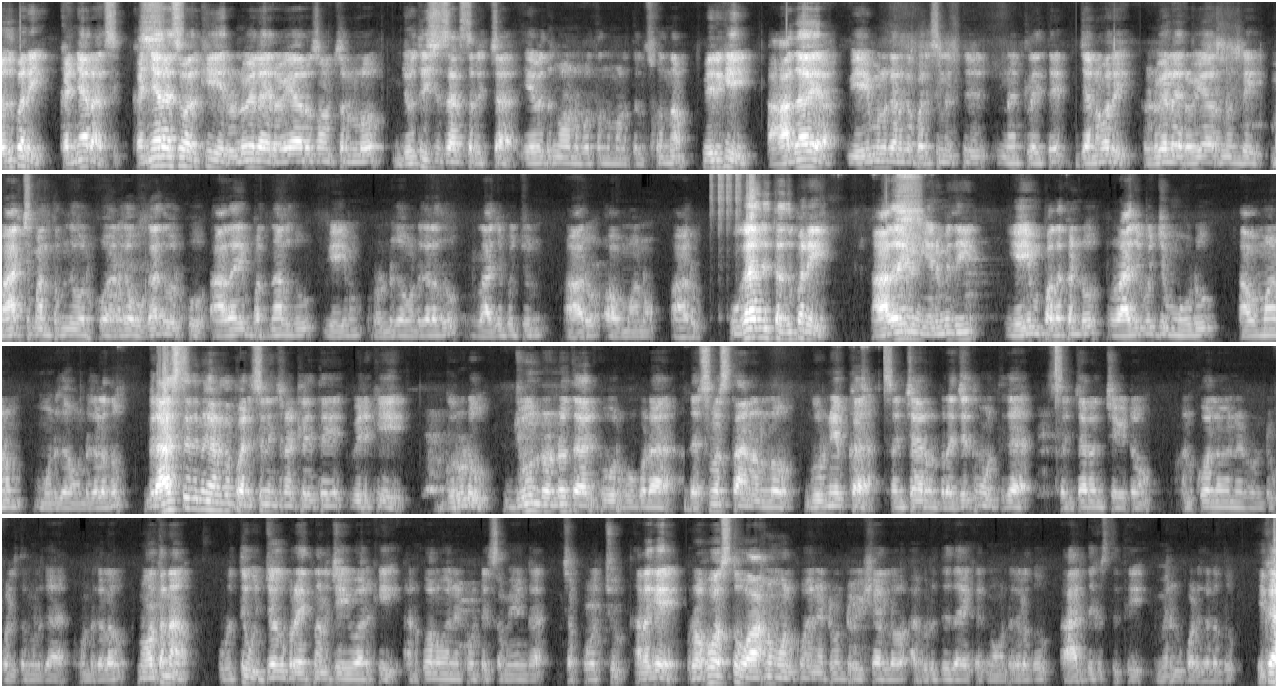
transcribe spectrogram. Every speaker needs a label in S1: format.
S1: తదుపరి కన్యారాశి. కన్యారాశి వారికి రెండు వేల ఇరవై ఆరు సంవత్సరంలో జ్యోతిష శాస్త్ర రీత్యా ఏ విధంగా ఉండబోతుందో మనం తెలుసుకుందాం. వీరికి ఆదాయ వ్యయములు కనుక పరిశీలించినట్లయితే జనవరి రెండు వేల ఇరవై ఆరు నుండి మార్చి పంతొమ్మిది వరకు అనగా ఉగాది వరకు ఆదాయం పద్నాలుగు వ్యయం రెండుగా ఉండగలదు. రాజభుజం ఆరు అవమానం ఆరు. ఉగాది తదుపరి ఆదాయం ఎనిమిది వ్యయం పదకొండు రాజభుజ్యం మూడు అవమానం మూడుగా ఉండగలదు. గ్రహస్థితిని కనుక పరిశీలించినట్లయితే వీరికి గురుడు జూన్ రెండో తారీఖు వరకు కూడా దశమ స్థానంలో గురుని యొక్క సంచారం రజతమూర్తిగా సంచారం చేయటం అనుకూలమైనటువంటి ఫలితములుగా ఉండగలవు. నూతన వృత్తి ఉద్యోగ ప్రయత్నాలు చేయ వారికి అనుకూలమైనటువంటి సమయంగా చెప్పవచ్చు. అలాగే గృహవస్తు వాహన మూలకమైనటువంటి విషయాల్లో అభివృద్ధిదాయకంగా ఉండగలదు. ఆర్థిక స్థితి మెరుగుపడగలదు. ఇక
